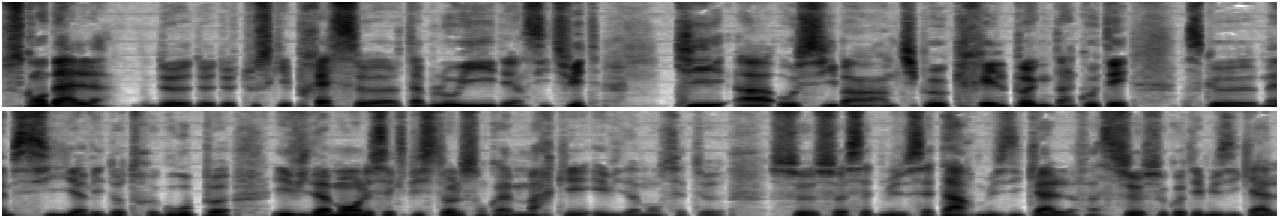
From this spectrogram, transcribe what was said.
scandale de, de, tout ce qui est presse, tabloïd et ainsi de suite qui a aussi ben, un petit peu créé le punk d'un côté, parce que même s'il y avait d'autres groupes, évidemment, les Sex Pistols sont quand même marqués, évidemment, cette, ce, cette, cet art musical, enfin ce, ce côté musical.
